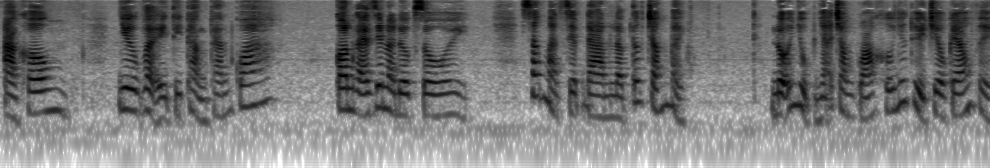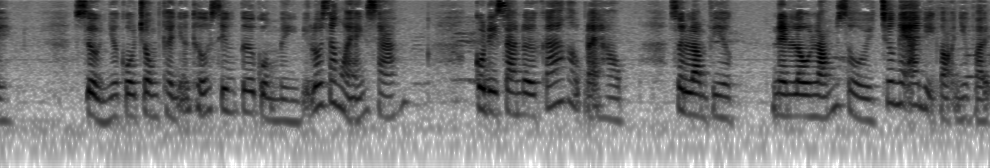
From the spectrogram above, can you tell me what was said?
À không, Như vậy thì thẳng thắn quá. Con gái riêng là được rồi. Sắc mặt Diệp Đàn lập tức trắng bệch. Nỗi nhục nhã trong quá khứ như thủy triều kéo về. Dường như cô trông thấy những thứ riêng tư của mình Bị lôi ra ngoài ánh sáng. Cô đi sang nơi khác học đại học, Rồi làm việc. Nên lâu lắm rồi chưa nghe ai bị gọi như vậy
